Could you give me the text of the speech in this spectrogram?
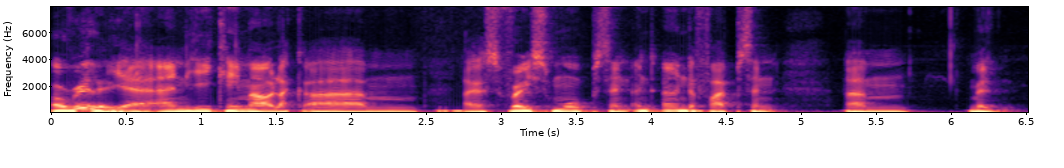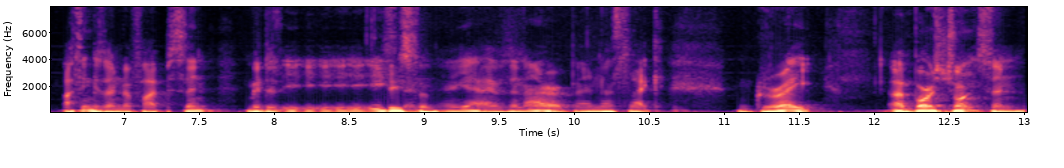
oh really? Yeah, and he came out like um like a very small percent, un- under five percent. Um, mid, I think it's under five percent Middle e- e- e- Eastern. Eastern. Uh, yeah, it was an Arab, and that's like great. Uh, Boris Johnson,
